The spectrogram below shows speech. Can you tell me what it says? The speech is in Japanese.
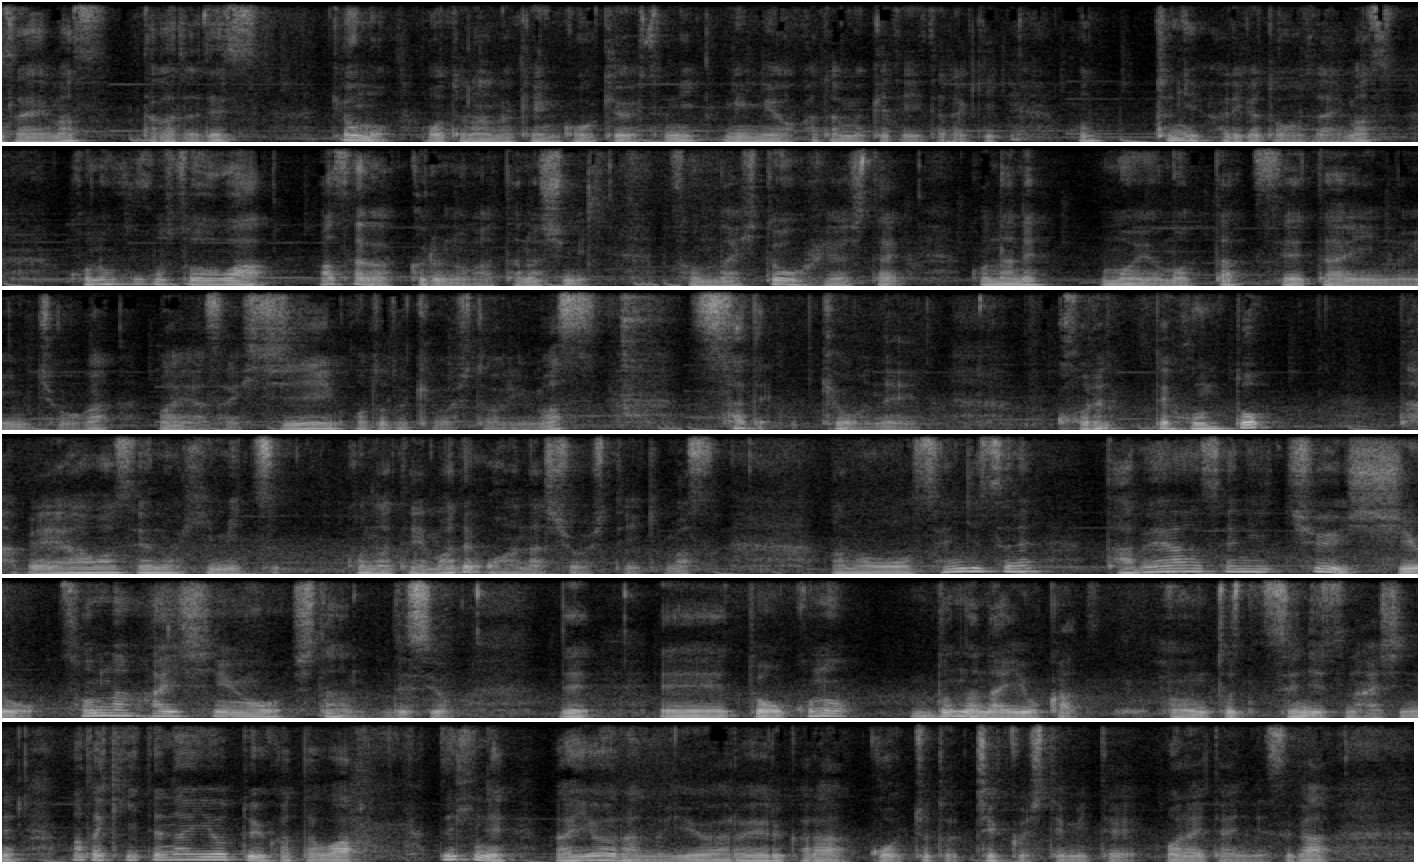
ございます。高田です。今日も大人の健康教室に耳を傾けていただき本当にありがとうございます。この放送は朝が来るのが楽しみ。そんな人を増やしたい。こんなね思いを持った生体院の院長が毎朝7時にお届けをしております。さて今日はねこれって本当？食べ合わせの秘密。こんなテーマでお話をしていきます。あの先日ね食べ合わせに注意しよう。そんな配信をしたんですよ。でえっ、ー、とこのどんな内容か、うんと先日の配信ね。まだ聞いてないよという方は是非ね概要欄の URL からこうちょっとチェックしてみてもらいたいんですが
